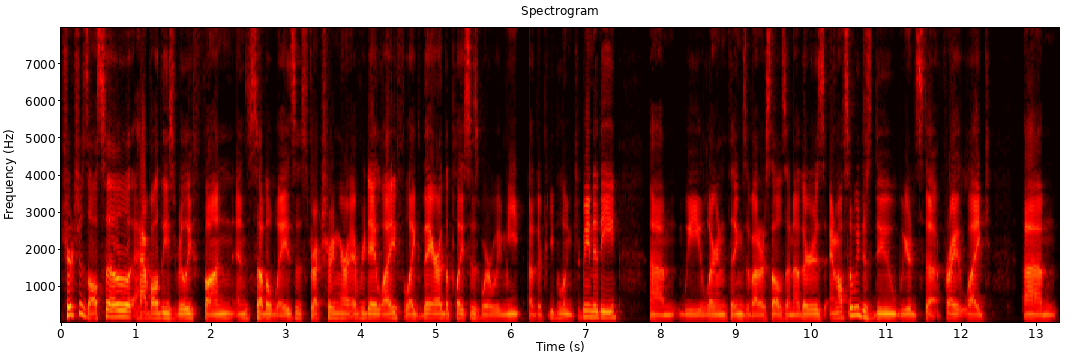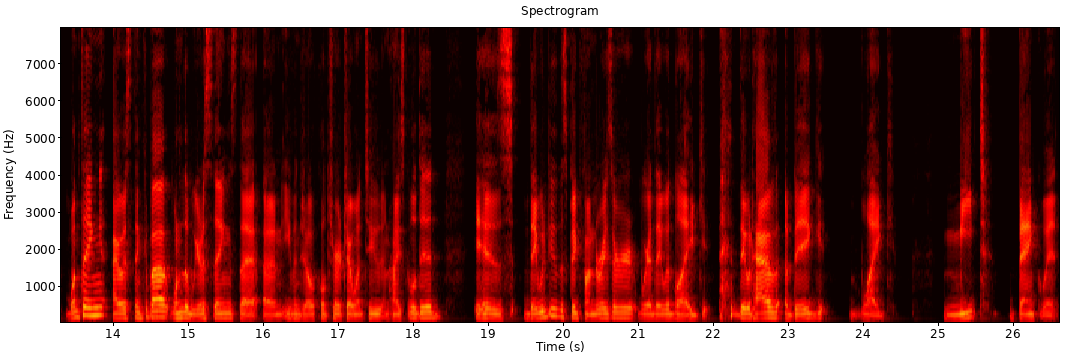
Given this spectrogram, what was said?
churches also have all these really fun and subtle ways of structuring our everyday life. Like they are the places where we meet other people in community. Um, we learn things about ourselves and others, and also we just do weird stuff, right? Like um, one thing I always think about, one of the weirdest things that an evangelical church I went to in high school did is they would do this big fundraiser where they would like they would have a big like meat banquet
